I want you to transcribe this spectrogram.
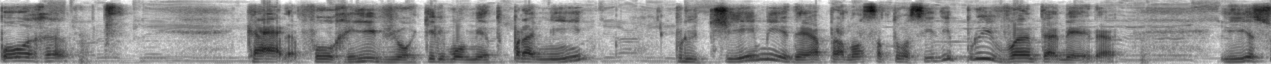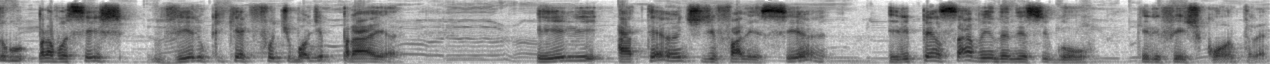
Porra! Cara, foi horrível aquele momento para mim, para o time, né, para nossa torcida e para o Ivan também, né? E isso para vocês verem o que é futebol de praia. Ele, até antes de falecer, ele pensava ainda nesse gol que ele fez contra.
